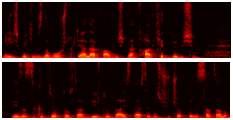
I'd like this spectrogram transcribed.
Mehişbekimizde boşluk yerler kalmış. Ben fark etmemişim. Neyse sıkıntı yok dostlar. Bir tur daha isterseniz şu çöpleri satalım.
